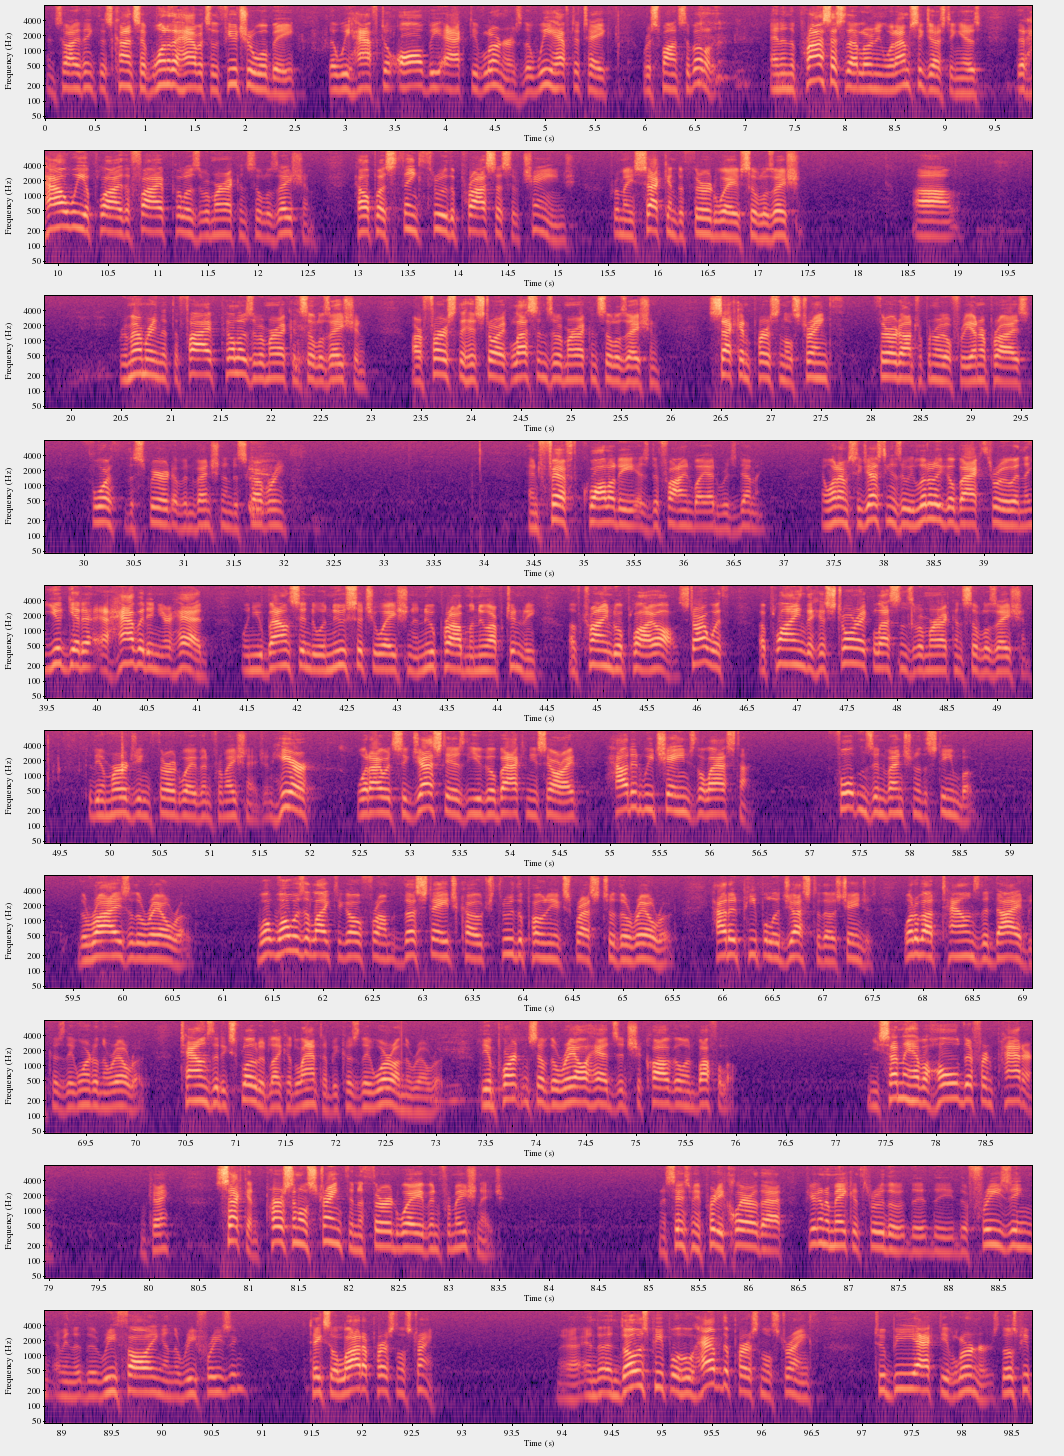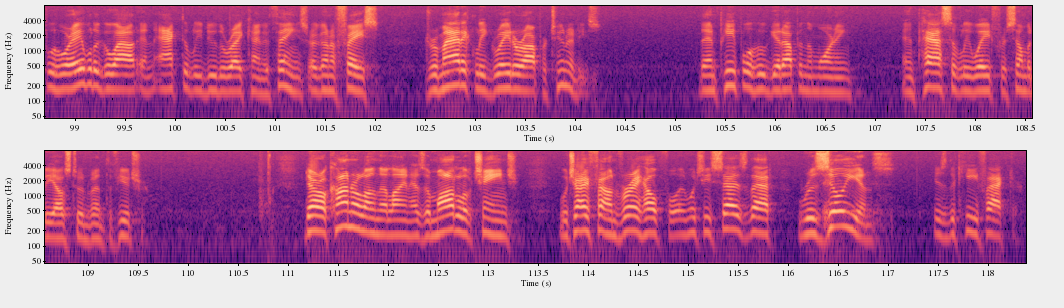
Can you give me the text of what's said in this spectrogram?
And so I think this concept, one of the habits of the future will be that we have to all be active learners, that we have to take responsibility. And in the process of that learning, what I'm suggesting is that how we apply the five pillars of American civilization help us think through the process of change from a second to third wave civilization. Uh, remembering that the five pillars of American civilization are first the historic lessons of American civilization, second personal strength, third entrepreneurial free enterprise, fourth the spirit of invention and discovery, and fifth quality as defined by Edwards Deming. And what I'm suggesting is that we literally go back through and that you get a, a habit in your head when you bounce into a new situation, a new problem, a new opportunity of trying to apply all. Start with applying the historic lessons of American civilization to the emerging third wave information age. And here, what I would suggest is that you go back and you say, all right, how did we change the last time? Fulton's invention of the steamboat, the rise of the railroad. What, what was it like to go from the stagecoach through the Pony Express to the railroad? How did people adjust to those changes? What about towns that died because they weren't on the railroad? Towns that exploded like Atlanta because they were on the railroad? The importance of the railheads in Chicago and Buffalo. And you suddenly have a whole different pattern. Okay? Second, personal strength in a third wave information age. And it seems to me pretty clear that if you're going to make it through the, the, the, the freezing, I mean the, the rethawing and the refreezing, it takes a lot of personal strength. Uh, and, and those people who have the personal strength to be active learners, those people who are able to go out and actively do the right kind of things are going to face dramatically greater opportunities than people who get up in the morning and passively wait for somebody else to invent the future. Daryl Conner along that line has a model of change which I found very helpful in which he says that resilience is the key factor.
